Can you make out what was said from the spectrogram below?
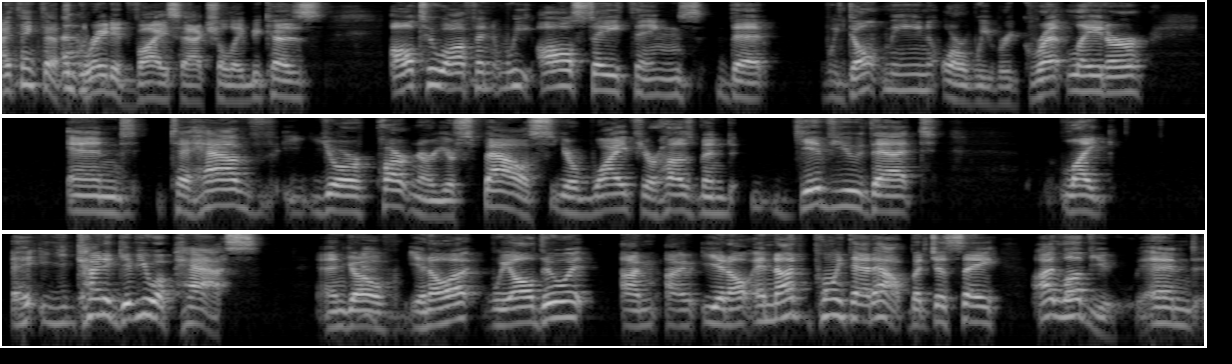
I think that's great advice, actually, because all too often we all say things that we don't mean or we regret later. And to have your partner, your spouse, your wife, your husband give you that, like, eh, you kind of give you a pass and go, you know what, we all do it. I'm, I, you know, and not point that out, but just say, I love you and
